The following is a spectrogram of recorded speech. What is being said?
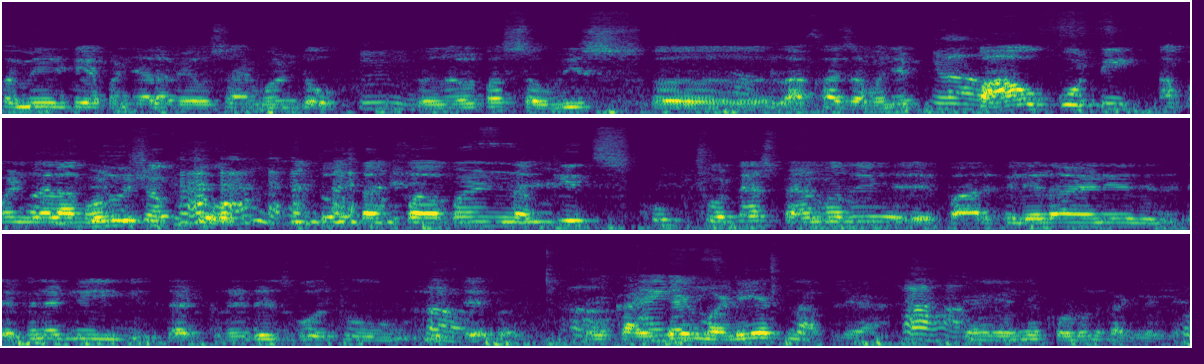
कम्युनिटी आपण ज्याला व्यवसाय म्हणतो तो जवळपास सव्वीस लाखाचा म्हणजे. पाव कोटी आपण ज्याला म्हणू शकतो तो टप्पा आपण नक्कीच खूप छोट्या स्पॅनमध्ये पार केलेला आहे आणि definitely that credit goes to. Table ते काही काही म्हणी आहेत ना आपल्या. त्या यांनी खोडून काढलेल्या.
